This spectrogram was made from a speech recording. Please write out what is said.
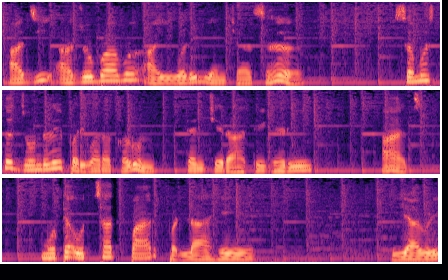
आजी आजोबा व आई वडील यांच्यासह समस्त जोंधळे परिवाराकडून त्यांचे राहते घरी. आज मोठ्या उत्साहात पार पडला आहे. यावेळी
